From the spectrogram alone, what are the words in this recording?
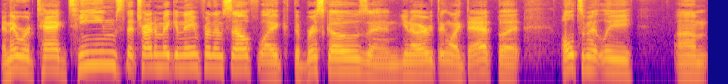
And there were tag teams that tried to make a name for themselves, like the Briscoes and you know everything like that. But ultimately, um,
